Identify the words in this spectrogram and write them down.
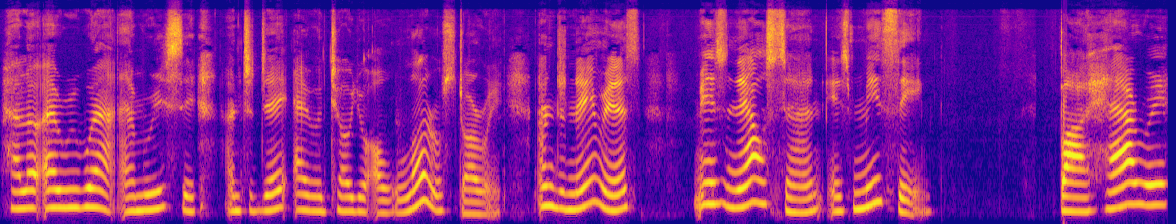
Hello everyone, I'm Ricky and today I will tell you a little story. And the name is Miss Nelson is Missing by Harry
